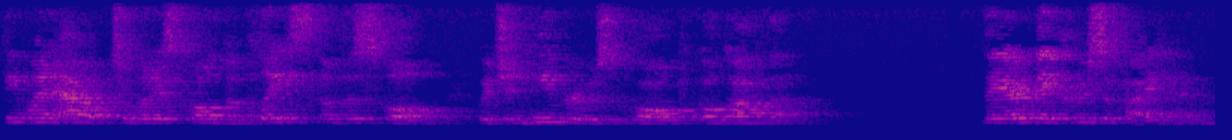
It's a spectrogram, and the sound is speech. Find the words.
he went out to what is called the place of the skull, which in Hebrew is called Golgotha. There they crucified him,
